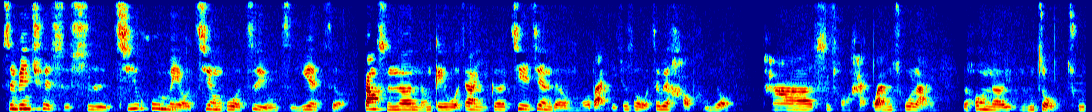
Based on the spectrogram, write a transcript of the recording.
身边确实是几乎没有见过自由职业者。当时呢，能给我这样一个借鉴的模板，也就是说，我这位好朋友，他是从海关出来，然后呢，能走出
